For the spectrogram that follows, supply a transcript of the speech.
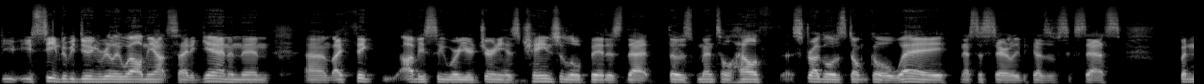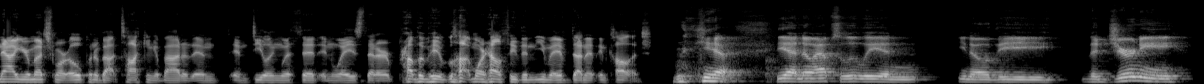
you, you seem to be doing really well on the outside again. And then um, I think obviously where your journey has changed a little bit is that those mental health struggles don't go away necessarily because of success but now you're much more open about talking about it and, and dealing with it in ways that are probably a lot more healthy than you may have done it in college. yeah. Yeah, no, absolutely. And, you know, the, the journey,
